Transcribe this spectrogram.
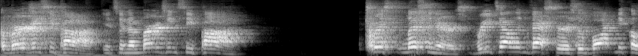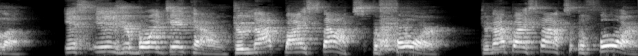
Emergency pod. It's an emergency pod. Twist listeners, retail investors who bought Nikola. This is your boy J Cal. Do not buy stocks before. Do not buy stocks before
